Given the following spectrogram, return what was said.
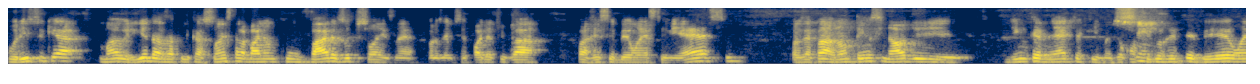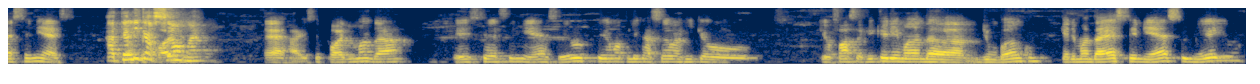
por isso que a maioria das aplicações trabalham com várias opções, né? Por exemplo, você pode ativar para receber um SMS, por exemplo, ah, não tenho sinal de, de internet aqui, mas eu Sim. consigo receber um SMS. Até ligação, pode, né? É, aí você pode mandar esse SMS. Eu tenho uma aplicação aqui que eu, que eu faço aqui que ele manda de um banco, que ele manda SMS, e-mail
